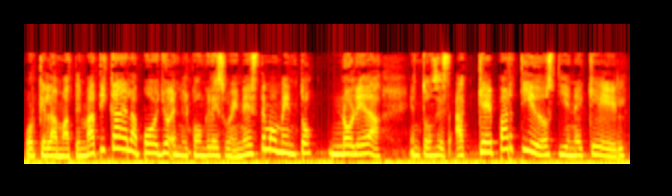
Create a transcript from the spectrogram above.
porque la matemática del apoyo en el Congreso en este momento no le da. Entonces, ¿a qué partidos tiene que él,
